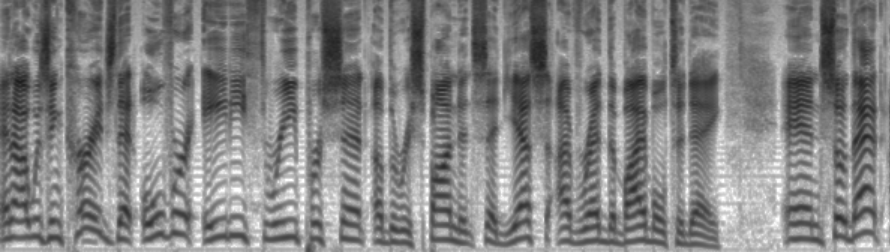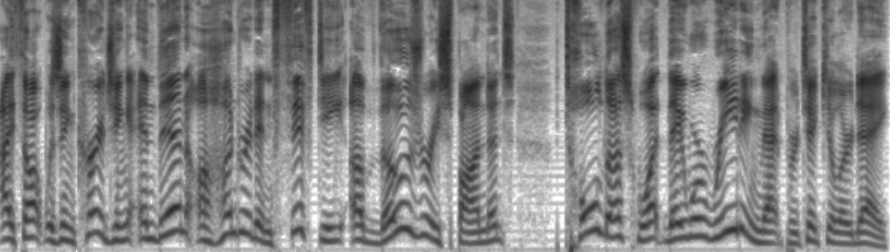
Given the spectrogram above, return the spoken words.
and i was encouraged that over 83% of the respondents said yes i've read the bible today and so that i thought was encouraging and then 150 of those respondents told us what they were reading that particular day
